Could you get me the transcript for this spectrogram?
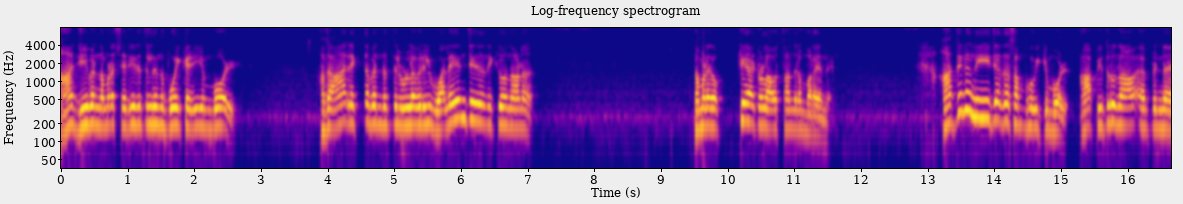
ആ ജീവൻ നമ്മുടെ ശരീരത്തിൽ നിന്ന് പോയി കഴിയുമ്പോൾ അത് ആ രക്തബന്ധത്തിലുള്ളവരിൽ വലയം ചെയ്ത് നിൽക്കുമെന്നാണ് നമ്മുടെ ഒക്കെ ആയിട്ടുള്ള അവസ്ഥാന്തരം പറയുന്നത്. അതിന് നീചത സംഭവിക്കുമ്പോൾ ആ പിതൃനാ പിന്നെ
